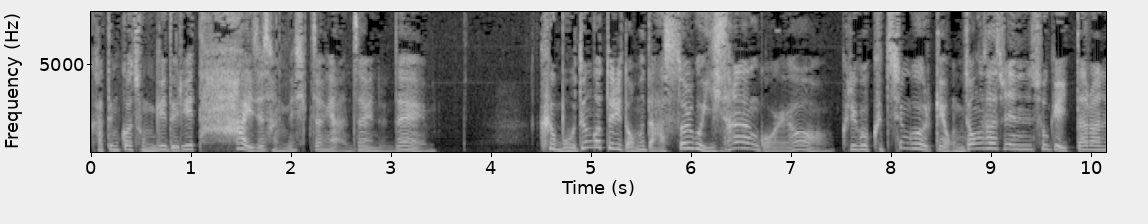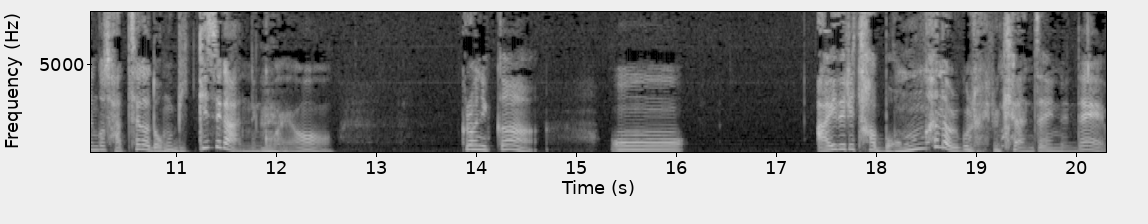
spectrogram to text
같은 과 동기들이 다 이제 장례식장에 앉아 있는데, 그 모든 것들이 너무 낯설고 이상한 거예요. 그리고 그 친구가 이렇게 영정사진 속에 있다라는 것 자체가 너무 믿기지가 않는 음. 거예요. 음. 그러니까, 어, 아이들이 다 멍한 얼굴로 이렇게 앉아 있는데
